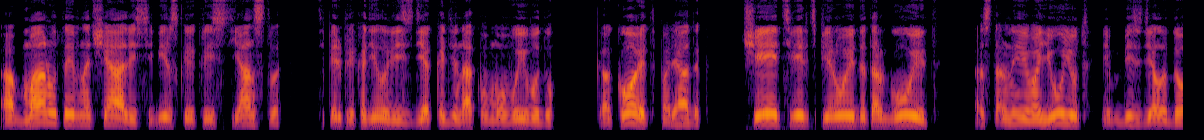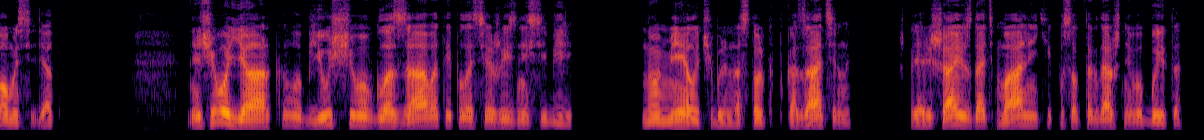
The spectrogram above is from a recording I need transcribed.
Обманутое вначале сибирское крестьянство теперь приходило везде к одинаковому выводу. Какой это порядок? Четверть пирует да торгует, остальные воюют, либо без дела дома сидят. Ничего яркого, бьющего в глаза в этой полосе жизни Сибири. Но мелочи были настолько показательны, что я решаю сдать маленький кусок тогдашнего быта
